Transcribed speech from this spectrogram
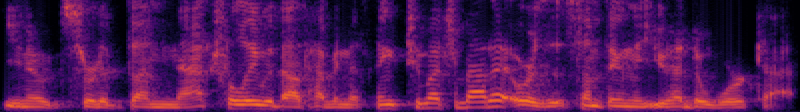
you know, sort of done naturally without having to think too much about it? Or is it something that you had to work at?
